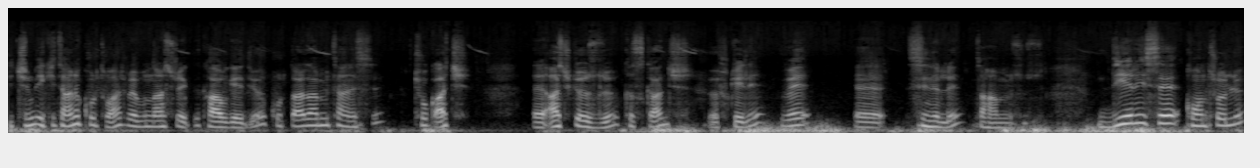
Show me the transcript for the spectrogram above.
içimde iki tane kurt var ve bunlar sürekli kavga ediyor. Kurtlardan bir tanesi çok aç, e, aç gözlü, kıskanç, öfkeli ve e, sinirli, tahammülsüz. Diğeri ise kontrollü,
